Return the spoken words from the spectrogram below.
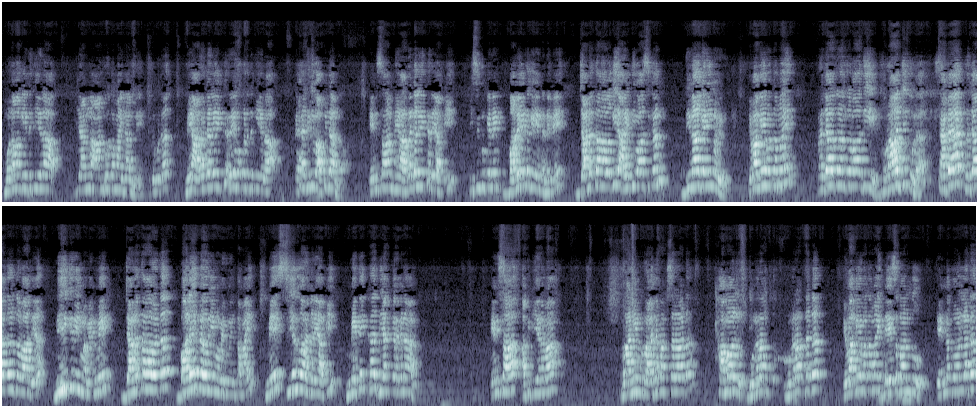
මොන වගේද කියලා කියන්න ආණ්ඩුව තමයි ගන්නෙ. එතකොට මේ අරගලේ කරේ මොකටද කියලා පැහැදිලිව අපි දන්නවා. ඒ නිසා මේ අරගලේ කරේ අපි කිසිදු කෙනෙක් බලයට ගේන්න නෙමෙයි ජනතාවගේ අයිතිවාසිකම් දිනා ගැනීම වෙනුවෙන්. ඒ වගේම තමයි ප්‍රජාතන්ත්‍රවාදී රාජ්‍ය තුල සැබෑ ප්‍රජාතන්ත්‍රවාදය බිහි කිරීම වෙනුවෙන් ජනතාවට බලය පැවරීම වෙනුවෙන් තමයි මේ සියලු අරගලේ අපි මෙතෙක් කල දියත් කරගෙන ආවේ. ඒ නිසා අපි කියනවා රනිල් රාජපක්ෂලාට කමල් ගුණරත්නට ඒ වගේම තමයි දේශබන්දු එන්නකෝන්ලට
